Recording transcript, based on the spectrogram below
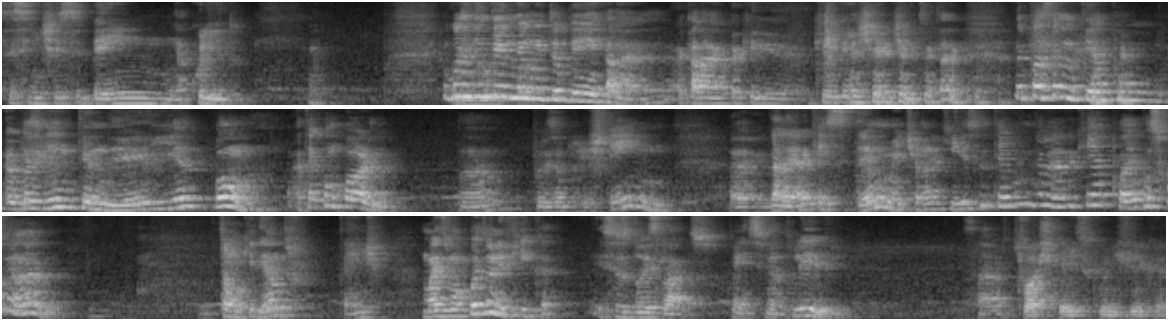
se sentisse bem acolhido. Eu consegui entender muito bem aquela, aquela época que, que, que a gente tinha dito, tá? Depois de um tempo, eu consegui entender e, é, bom, até concordo. Tá? Por exemplo, a gente tem uh, galera que é extremamente anarquista e tem galera que apoia Bolsonaro. Estão aqui dentro, entende? Mas uma coisa unifica esses dois lados. Conhecimento livre, certo? Tu acha que é isso que unifica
